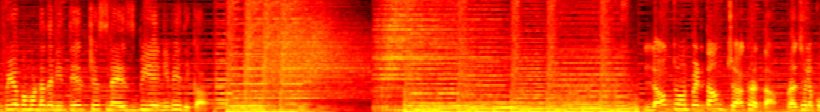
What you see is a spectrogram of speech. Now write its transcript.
ఉపయోగం ఉండదని తేల్చేసిన ఎస్బీఐ నివేదిక. లాక్డౌన్ పెడతాం జాగ్రత్త. ప్రజలకు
